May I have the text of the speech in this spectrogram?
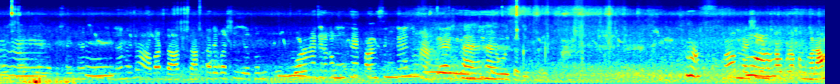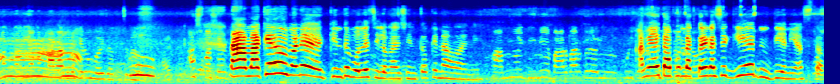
ওই সেই দিয়ে গেল, সেই মেশিন কিনা হলো আবার ডাক- ডাক্তার এবার সেই এরকম বড়রা যেরকম মুখে পাঞ্চিং দেয় না হ্যাঁ, হ্যাঁ। ওইটা দিতে হয় না। না আমাকেও মানে কিনতে বলেছিল মেশিন তো কেনা হয়নি। আমি ওই দিনে বারবার করে আমি তপন ডাক্তারের কাছে গিয়ে দিয়ে নিয়ে আসতাম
